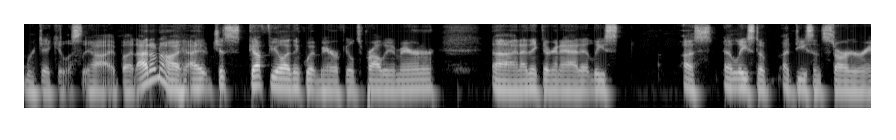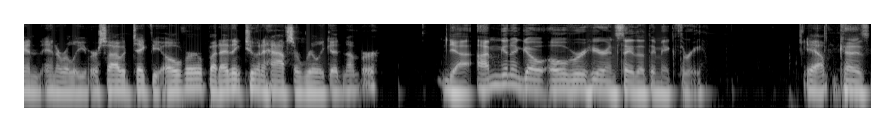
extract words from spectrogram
ridiculously high. But I don't know. I, I just gut feel. I think Whit Merrifield's probably a Mariner, uh, and I think they're going to add at least a, at least a, a decent starter and, and a reliever. So I would take the over, but I think two and a half is a really good number. Yeah, I'm gonna go over here and say that they make three. Yeah, because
